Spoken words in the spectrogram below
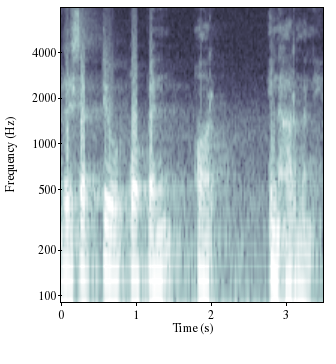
रिसेप्टिव ओपन और इन हारमोनी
